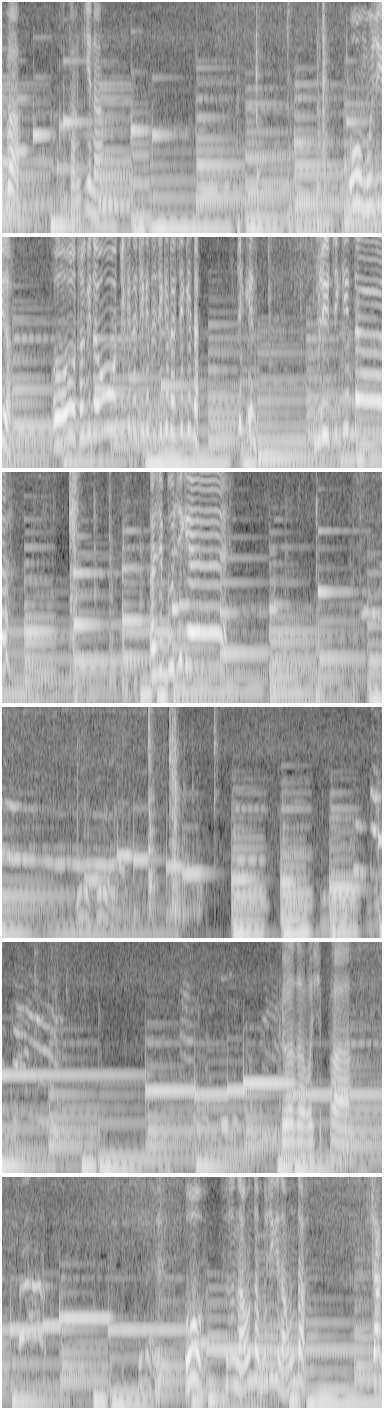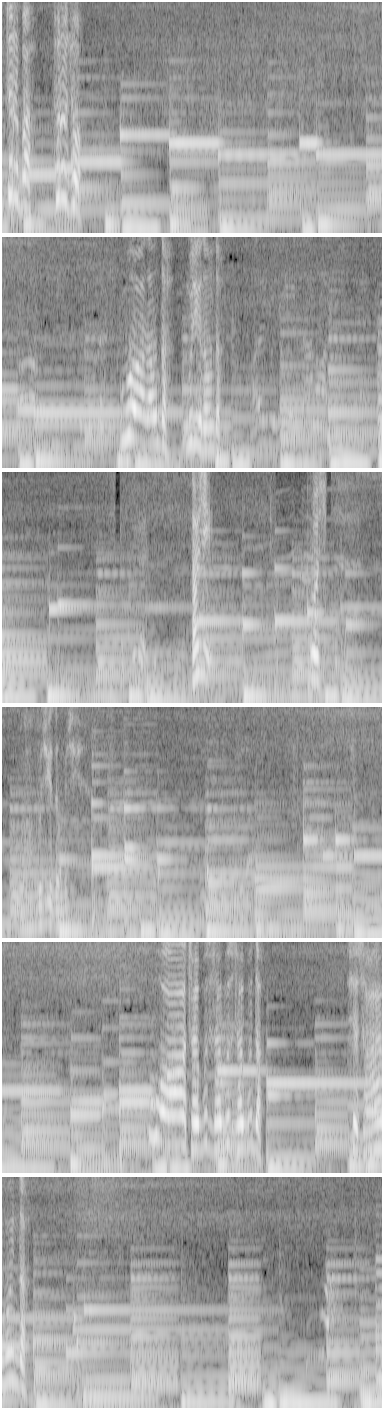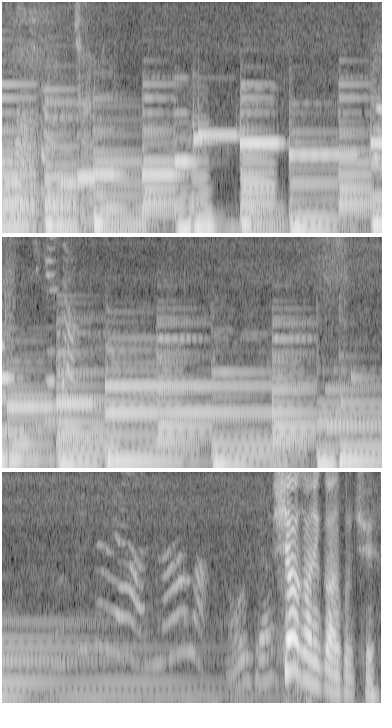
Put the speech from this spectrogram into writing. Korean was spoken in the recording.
해봐. 당기나? 오 무지개다. 오오 저기다. 오 찍힌다 찍힌다 찍힌다 찍힌다. 찍힌. 무지개 찍힌다. 다시 무지개. 그거도 하고 싶어. 오 소선 나온다 무지개 나온다. 쫙 들어봐. 들어줘 우와 나온다. 무지개 나온다. 다시. 오씨. 와 무지개다 무지개. 우와 잘 보인다 잘 보인다 잘 보인다. 진짜 잘 보인다 시야 가니까 그렇지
